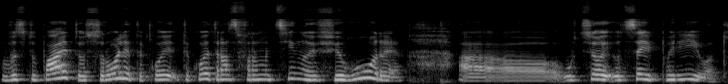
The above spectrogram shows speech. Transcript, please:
виступаєте у ролі такої такої трансформаційної фігури а, у, цей, у цей період.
